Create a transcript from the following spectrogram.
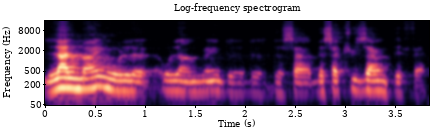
l'Allemagne au, lendemain de, sa, cuisante défaite.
